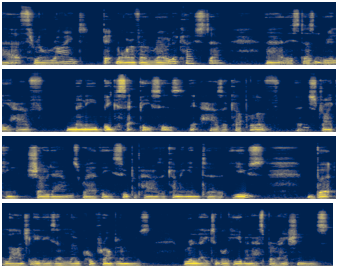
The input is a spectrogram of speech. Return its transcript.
uh, thrill ride, a bit more of a roller coaster. Uh, this doesn't really have many big set pieces. It has a couple of uh, striking showdowns where the superpowers are coming into use, but largely these are local problems, relatable human aspirations.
